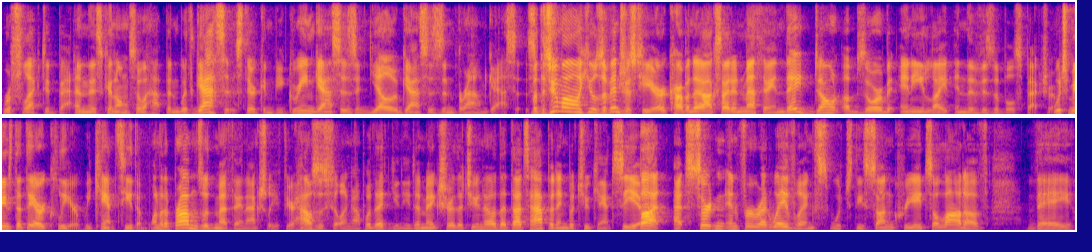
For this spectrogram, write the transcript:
reflected back. And this can also happen with gases. There can be green gases and yellow gases and brown gases. But the two molecules of interest here, carbon dioxide and methane, they don't absorb any light in the visible spectrum, which means that they are clear. We can't see them. One of the problems with methane, actually, if your house is filling up with it, you need to make sure that you know that that's happening, but you can't see it. But at certain infrared wavelengths, which the sun creates a lot of, they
